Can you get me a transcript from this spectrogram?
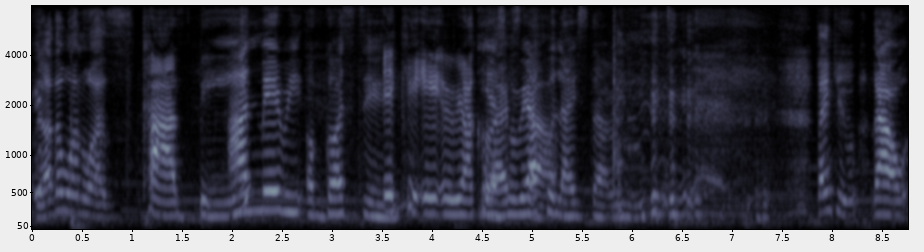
The other one was Casby, and Mary Augustine. aka Oriaco yes, Lifestyle. Miracle Lifestyle, really. Thank you. Now,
